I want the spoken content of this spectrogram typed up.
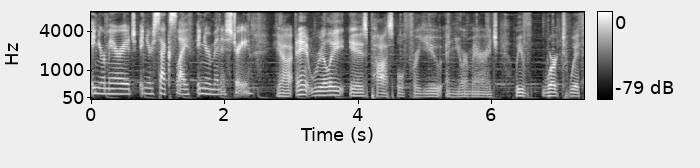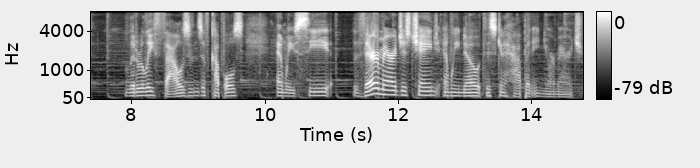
in your marriage, in your sex life, in your ministry. Yeah, and it really is possible for you and your marriage. We've worked with literally thousands of couples, and we see their marriages change, and we know this can happen in your marriage.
